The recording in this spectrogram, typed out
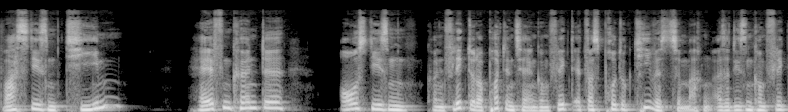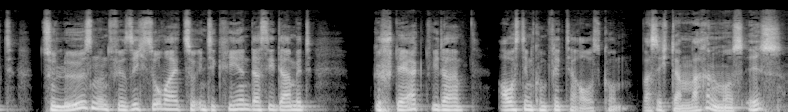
was diesem Team helfen könnte, aus diesem Konflikt oder potenziellen Konflikt etwas Produktives zu machen? Also diesen Konflikt zu lösen und für sich so weit zu integrieren, dass sie damit gestärkt wieder aus dem Konflikt herauskommen. Was ich da machen muss, ist,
